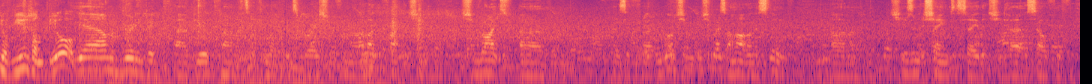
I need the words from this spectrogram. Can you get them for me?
Your views on Bjork? Yeah, I'm a really big uh, Bjork fan. I take a lot of inspiration from her. I like the fact that she she writes uh, as if uh, well she, she wears her heart on her sleeve. Um, she isn't ashamed to say that she'd hurt herself if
